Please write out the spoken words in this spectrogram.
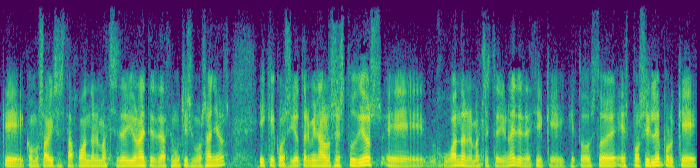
que como sabéis está jugando en el Manchester United desde hace muchísimos años y que consiguió terminar los estudios eh, jugando en el Manchester United. Es decir, que, que todo esto es posible porque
